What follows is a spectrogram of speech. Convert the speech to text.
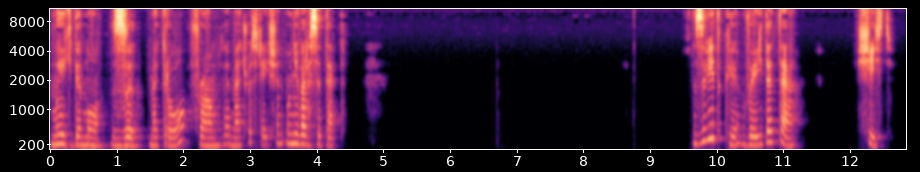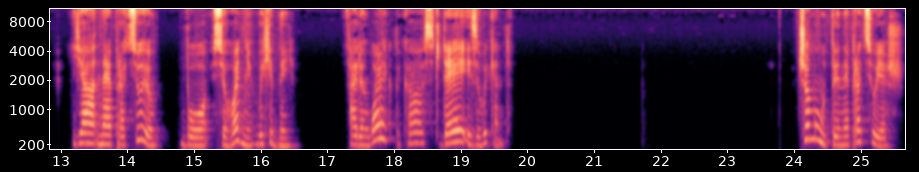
Ми йдемо з метро from the metro station університет. Звідки ви йдете? 6. Я не працюю, бо сьогодні вихідний. I don't work because today is a weekend. Чому ти не працюєш?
